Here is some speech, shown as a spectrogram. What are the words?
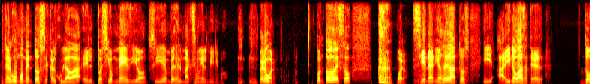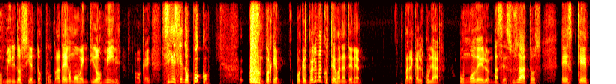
en algún momento se calculaba el precio medio, ¿sí? En vez del máximo y el mínimo. Pero bueno, con todo eso, bueno, 100 años de datos y ahí no vas a tener 2.200 puntos, vas a tener como 22.000, ¿ok? Sigue siendo poco. ¿Por qué? Porque el problema que ustedes van a tener para calcular un modelo en base a sus datos es que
